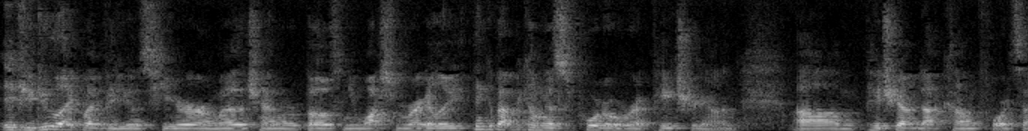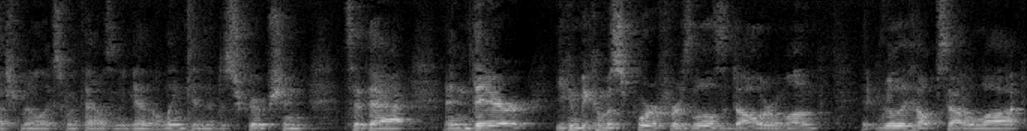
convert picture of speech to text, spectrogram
if you do like my videos here or my other channel or both, and you watch them regularly, think about becoming a supporter over at Patreon. Um, Patreon.com forward slash MetalX1000. Again, a link in the description to that. And there, you can become a supporter for as little as a dollar a month. It really helps out a lot.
